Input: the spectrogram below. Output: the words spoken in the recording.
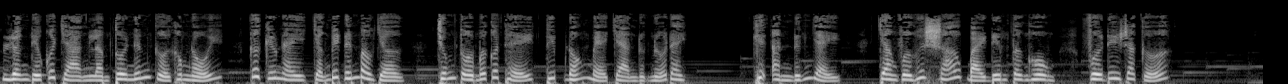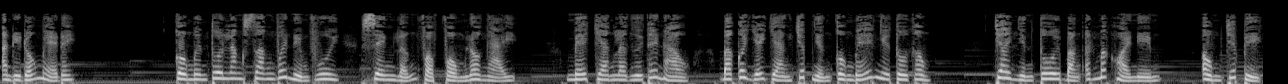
Lần điệu của chàng làm tôi nín cười không nổi, cứ kiểu này chẳng biết đến bao giờ, chúng tôi mới có thể tiếp đón mẹ chàng được nữa đây. Khi anh đứng dậy, chàng vừa hít sáo bài đêm tân hôn, vừa đi ra cửa. Anh đi đón mẹ đây. Còn mình tôi lăn xăng với niềm vui, xen lẫn phập phồng lo ngại. Mẹ chàng là người thế nào bà có dễ dàng chấp nhận con bé như tôi không? Cha nhìn tôi bằng ánh mắt hoài niệm, ông chép miệng.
